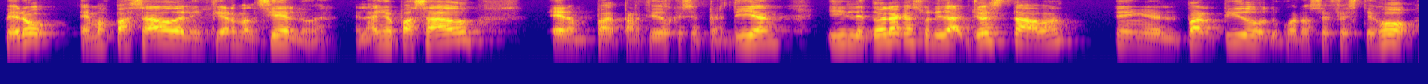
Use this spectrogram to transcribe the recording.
pero hemos pasado del infierno al cielo. ¿eh? El año pasado eran partidos que se perdían y les doy la casualidad, yo estaba en el partido cuando se festejó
